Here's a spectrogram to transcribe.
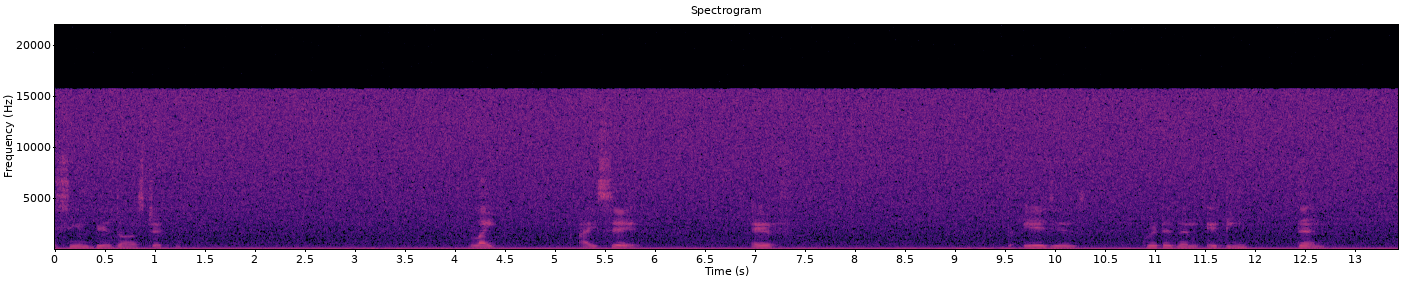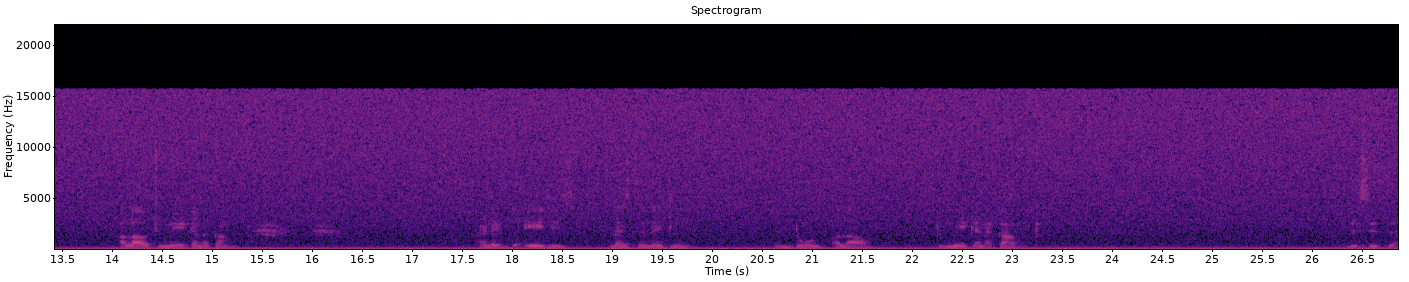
Decision based on a statement like I say if the age is greater than 18 then allow to make an account and if the age is less than 18 and don't allow to make an account. This is the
